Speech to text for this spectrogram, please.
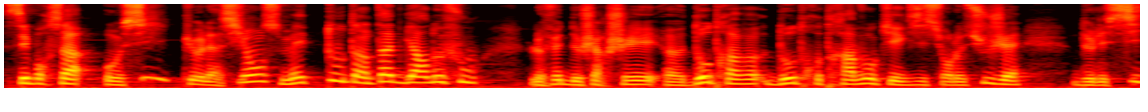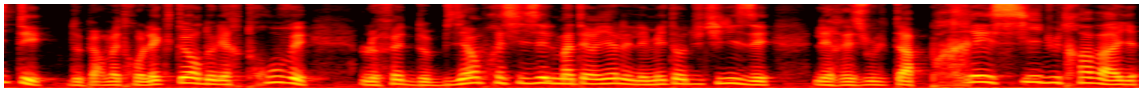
C'est pour ça aussi que la science met tout un tas de garde-fous le fait de chercher euh, d'autres travaux qui existent sur le sujet, de les citer, de permettre au lecteur de les retrouver, le fait de bien préciser le matériel et les méthodes utilisées, les résultats précis du travail,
